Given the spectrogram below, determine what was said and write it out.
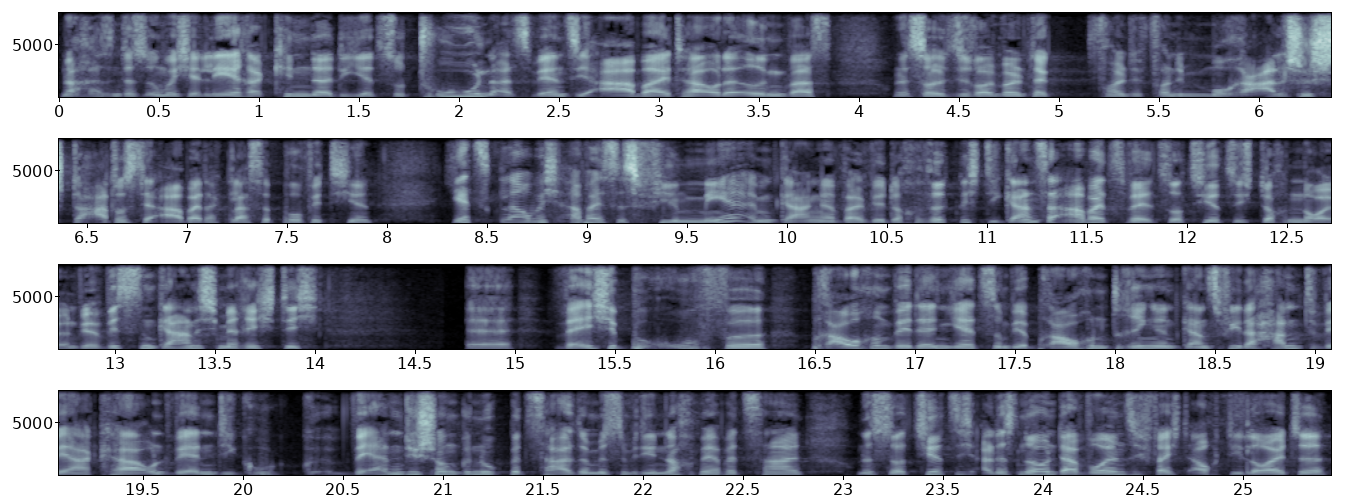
Nachher sind das irgendwelche Lehrerkinder, die jetzt so tun, als wären sie Arbeiter oder irgendwas. Und das soll, sie wollen von, von dem moralischen Status der Arbeiterklasse profitieren. Jetzt glaube ich aber, es ist viel mehr im Gange, weil wir doch wirklich, die ganze Arbeitswelt sortiert sich doch neu. Und wir wissen gar nicht mehr richtig, äh, welche Berufe brauchen wir denn jetzt? Und wir brauchen dringend ganz viele Handwerker und werden die, gut, werden die schon genug bezahlt und müssen wir die noch mehr bezahlen? Und es sortiert sich alles neu und da wollen sich vielleicht auch die Leute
